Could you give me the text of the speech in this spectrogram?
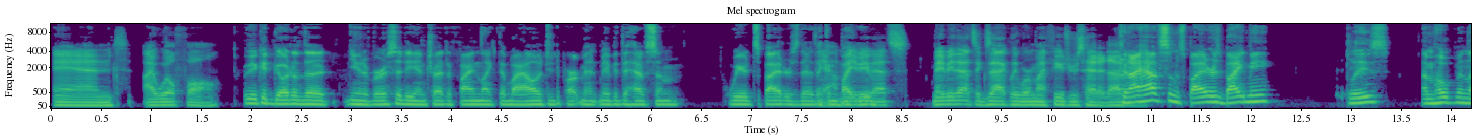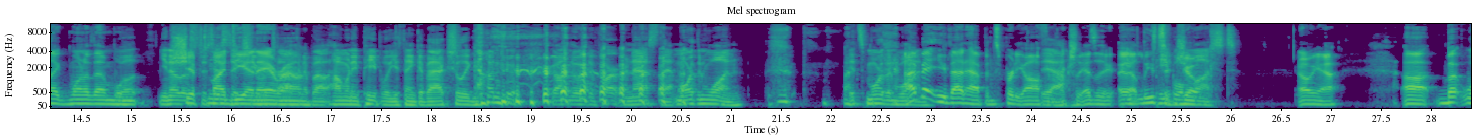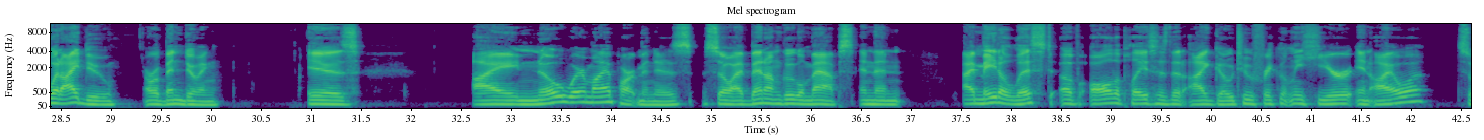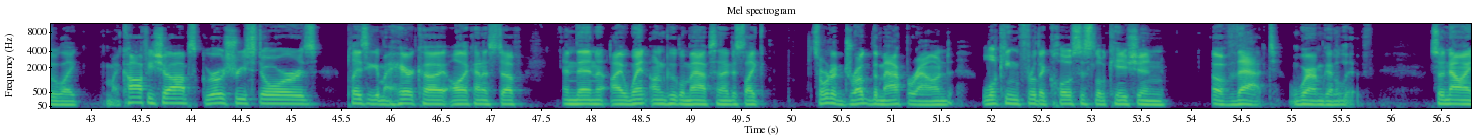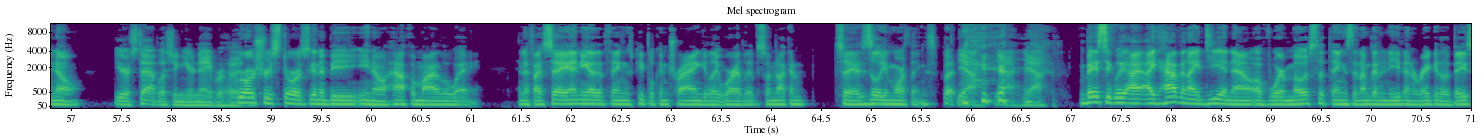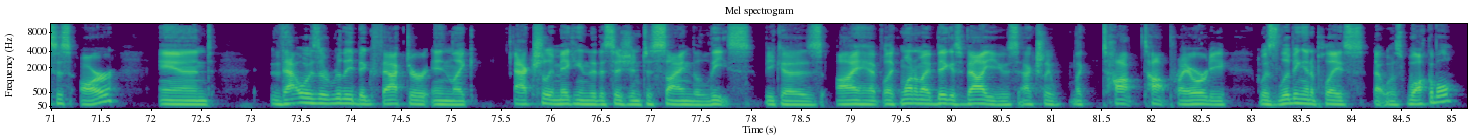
and I will fall. we could go to the university and try to find like the biology department. Maybe they have some weird spiders there that yeah, can bite maybe you. that's maybe that's exactly where my future's headed. I Can I have some spiders bite me, please? I'm hoping like one of them will well, you know, shift my statistics you DNA were around. about how many people you think have actually gone to gone to a department and asked that. More than one. It's more than one. I bet you that happens pretty often, Yeah. actually, as a, at least a joke. must. Oh yeah. Uh, but what I do or have been doing is I know where my apartment is, so I've been on Google Maps and then I made a list of all the places that I go to frequently here in Iowa. So like my coffee shops, grocery stores, place to get my hair cut, all that kind of stuff. And then I went on Google Maps and I just like sort of drug the map around looking for the closest location of that where I'm going to live. So now I know You're establishing your neighborhood. grocery store is going to be, you know, half a mile away. And if I say any other things, people can triangulate where I live. So I'm not going to say a zillion more things. But yeah, yeah, yeah. basically, I, I have an idea now of where most of the things that I'm going to need on a regular basis are. And that was a really big factor in like actually making the decision to sign the lease because I have like one of my biggest values, actually, like top, top priority was living in a place that was walkable,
